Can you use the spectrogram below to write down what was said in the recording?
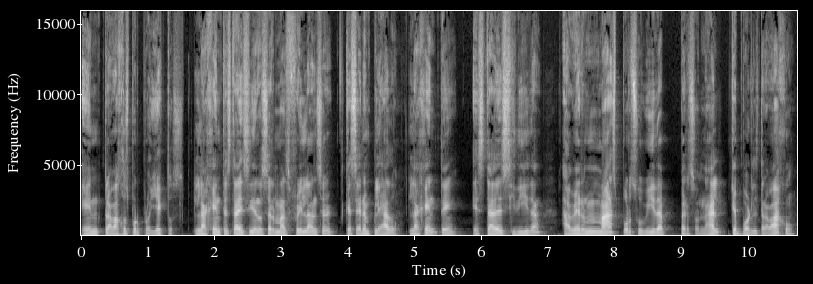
en trabajos por proyectos. La gente está decidiendo ser más freelancer que ser empleado. La gente está decidida a ver más por su vida personal que por el trabajo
